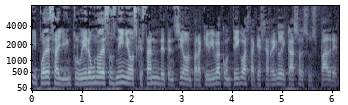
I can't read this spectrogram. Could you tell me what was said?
y puedes incluir a uno de esos niños que están en detención para que viva contigo hasta que se arregle el caso de sus padres.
